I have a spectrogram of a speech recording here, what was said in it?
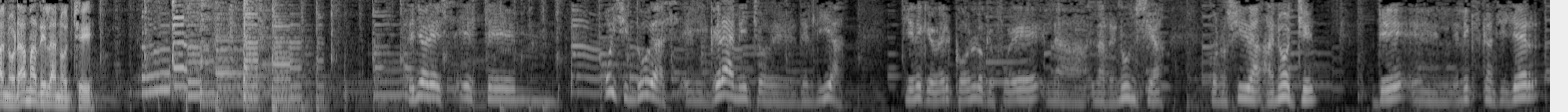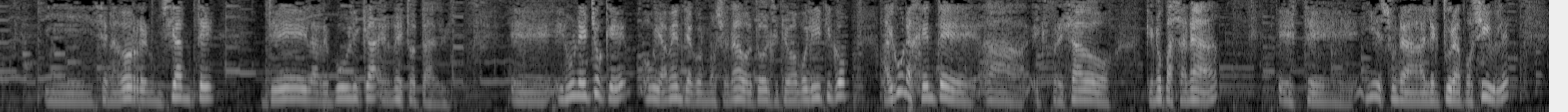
Panorama de la noche. Señores, este, hoy sin dudas el gran hecho del día tiene que ver con lo que fue la, renuncia conocida anoche del de el ex canciller y senador renunciante de la República, Ernesto Talvi. Eh, en un hecho que obviamente ha conmocionado a todo el sistema político. Alguna gente ha expresado que no pasa nada, este, y es una lectura posible,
